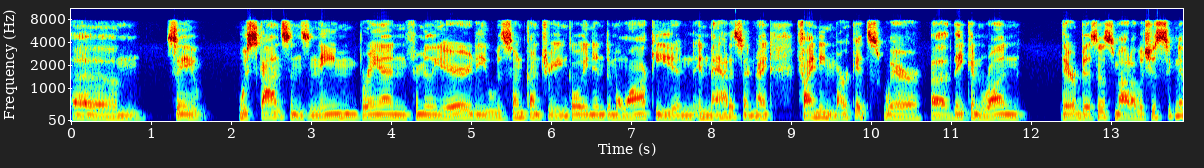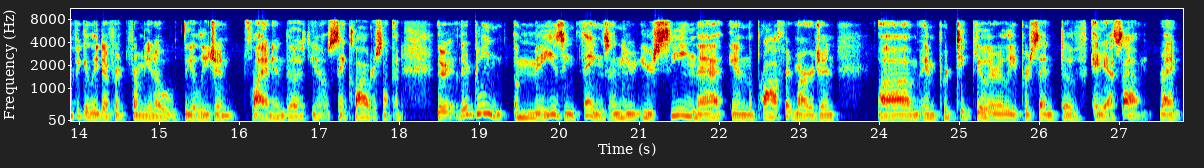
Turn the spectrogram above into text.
um, say Wisconsin's name brand familiarity with Sun Country and going into Milwaukee and in Madison, right? Finding markets where uh, they can run their business model, which is significantly different from you know the Allegiant flying into you know St. Cloud or something. They're they're doing amazing things, and you're you're seeing that in the profit margin, um, and particularly percent of ASM, right?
